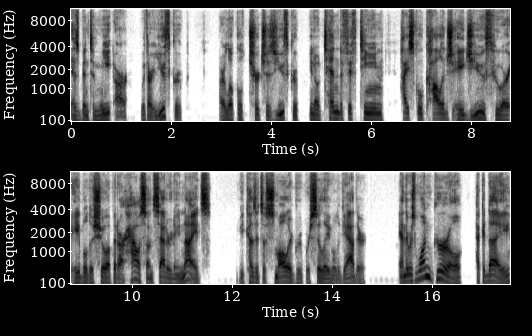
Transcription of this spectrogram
has been to meet our with our youth group our local church's youth group, you know, 10 to 15 high school, college age youth who are able to show up at our house on Saturday nights. Because it's a smaller group, we're still able to gather. And there was one girl, Hekadai,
